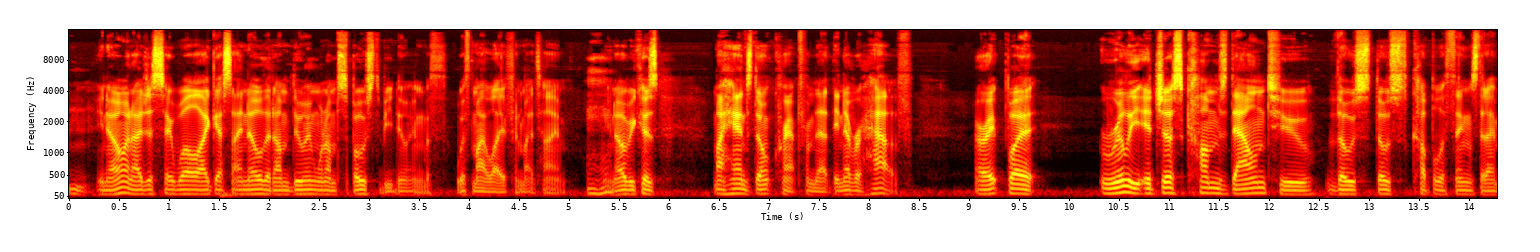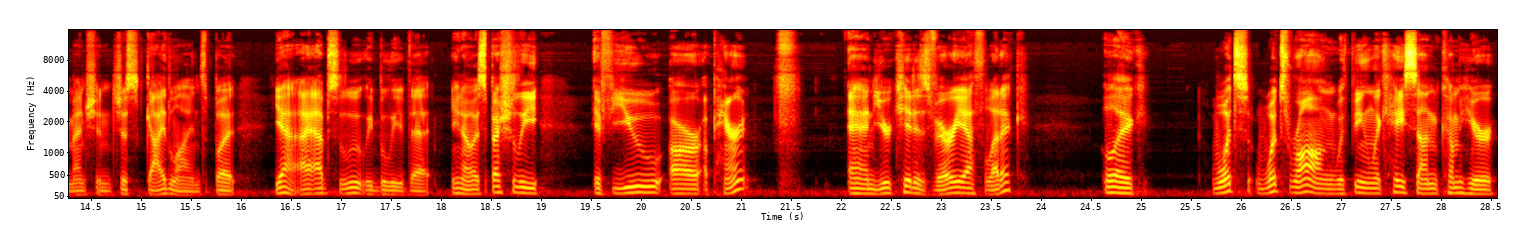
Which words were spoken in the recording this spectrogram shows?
Mm. You know, and I just say, "Well, I guess I know that I'm doing what I'm supposed to be doing with with my life and my time." You mm-hmm. know, because my hands don't cramp from that; they never have. All right, but really it just comes down to those those couple of things that I mentioned, just guidelines. But yeah, I absolutely believe that. You know, especially if you are a parent and your kid is very athletic, like what's what's wrong with being like, "Hey son, come here,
